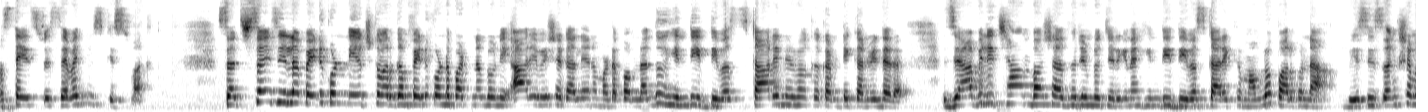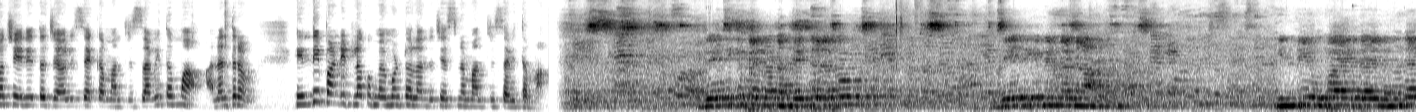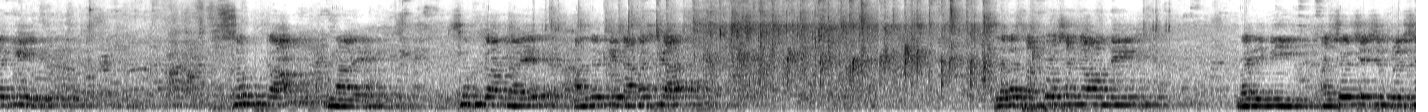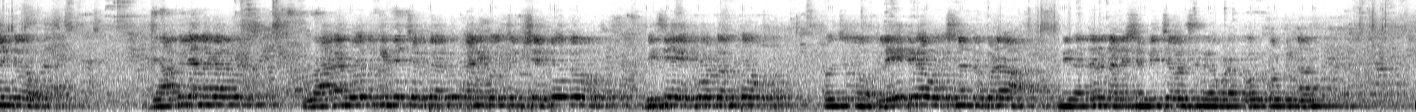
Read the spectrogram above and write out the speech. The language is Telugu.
నమస్తే సెవెన్ న్యూస్కి స్వాగతం. సత్యసాయి జిల్లా పెనుకొండ నియోజకవర్గం పెనుకొండ పట్టణంలోని ఆర్యవేశ కళ్యాణ మండపం నందు హిందీ దివస్ కార్యనిర్వాహక కమిటీ కన్వీనర్ జాబిలి చాంద్ భాష ఆధ్వర్యంలో జరిగిన హిందీ దివస్ కార్యక్రమంలో పాల్గొన్న బీసీ సంక్షేమ చేనేత జౌలి శాఖ మంత్రి సవితమ్మ అనంతరం హిందీ పండిట్లకు మెమోటోలు అందజేసిన మంత్రి సవితమ్మ. వేదిక హిందీ ఉపాధ్యాయులందరికీ శుభకామనాయే నాయక్ నాయక్ అందరికీ నమస్కారం. చాలా సంతోషంగా ఉంది. మరి మీ అసోసియేషన్ ప్రెసిడెంట్ జాబిలన్న గారు వారం రోజుల కిందే చెప్పారు. కానీ కొంచెం షెడ్యూల్ బిజీ అయిపోవడంతో కొంచెం లేట్గా వచ్చినందుకు కూడా మీరందరూ నన్ను క్షమించవలసిందిగా కూడా కోరుకుంటున్నాను.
